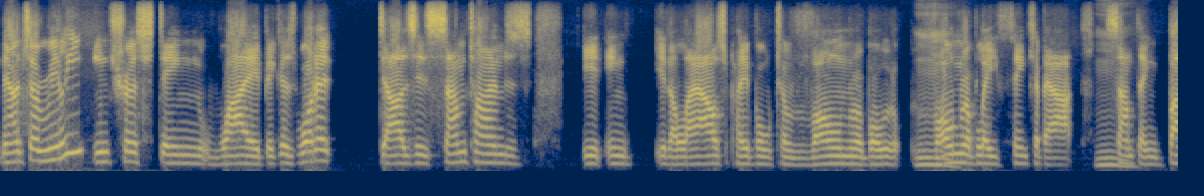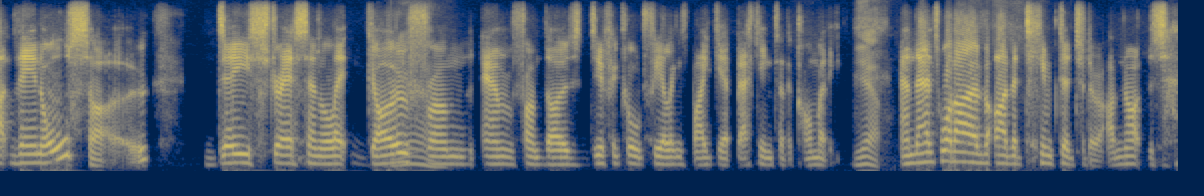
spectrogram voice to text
Now, it's a really interesting way because what it does is sometimes it in, it allows people to vulnerable Mm. vulnerably think about Mm, something, but then also de-stress and let go Yeah. from and from those difficult feelings by get back into the comedy. Yeah. And that's what I've I've attempted to do. I'm not saying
